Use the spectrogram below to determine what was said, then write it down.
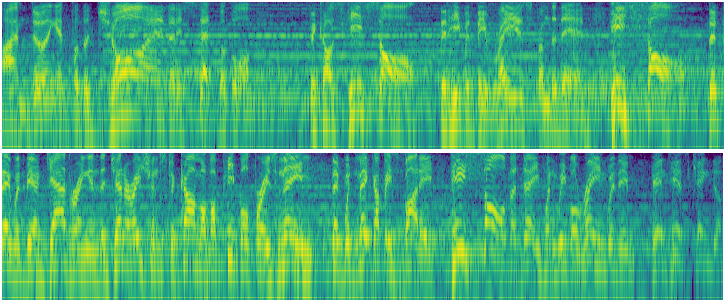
I'm doing it for the joy that is set before me. Because he saw that he would be raised from the dead. He saw that there would be a gathering in the generations to come of a people for his name that would make up his body. He saw the day when we will reign with him in his kingdom.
